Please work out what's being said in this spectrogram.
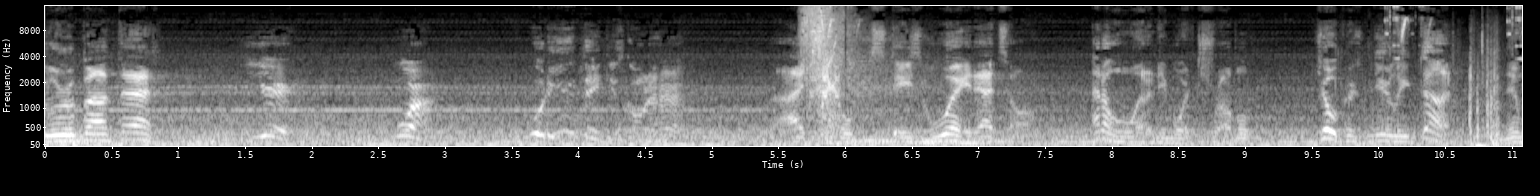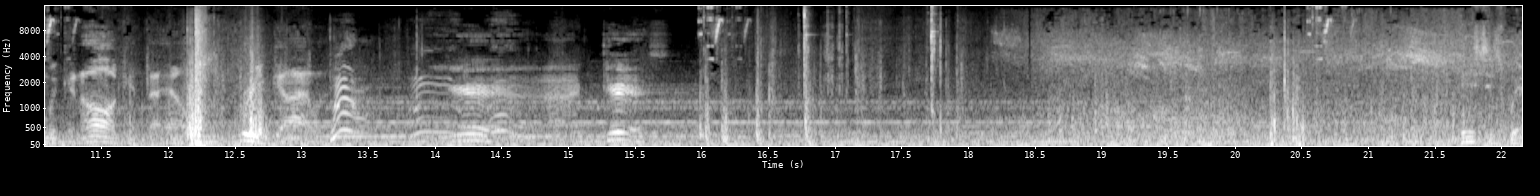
Sure about that? Yeah. Why? What do you think is gonna happen? I just hope he stays away, that's all. I don't want any more trouble. Joker's nearly done, and then we can all get the hell out of Freak Island. Yeah, I guess. This is where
